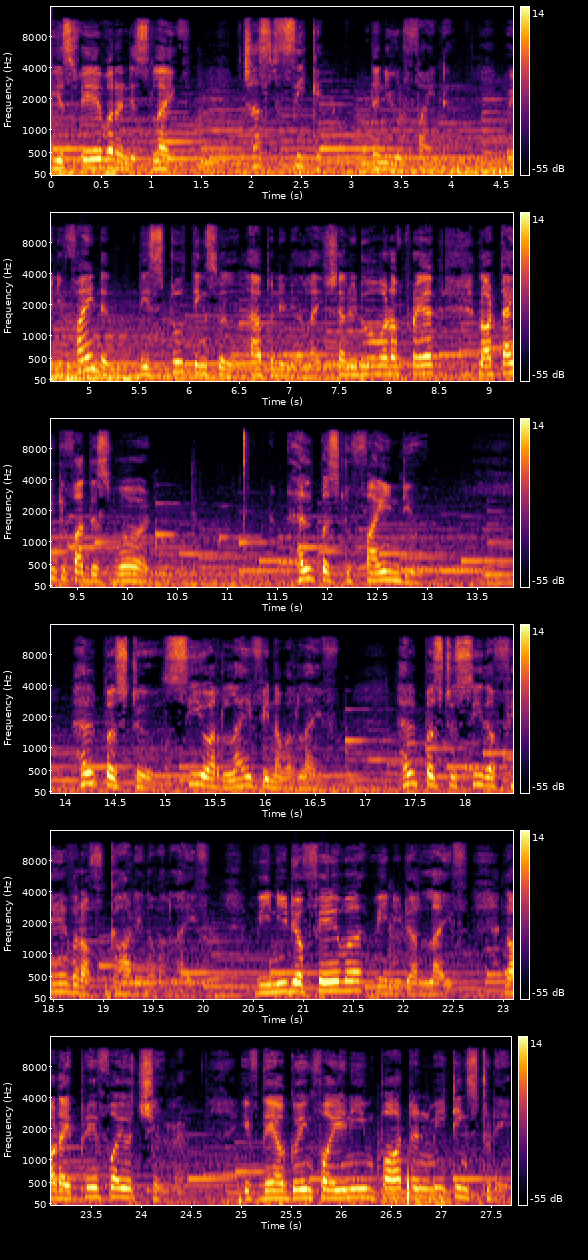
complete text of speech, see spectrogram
his favor and his life. Just seek him, then you will find him. When you find him, these two things will happen in your life. Shall we do a word of prayer? Lord, thank you for this word. Help us to find you. Help us to see your life in our life. Help us to see the favor of God in our life. We need your favor, we need your life. Lord, I pray for your children. If they are going for any important meetings today,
